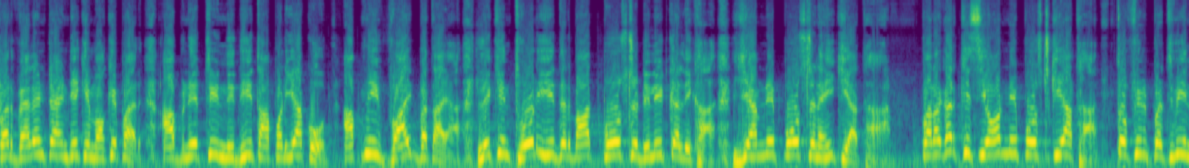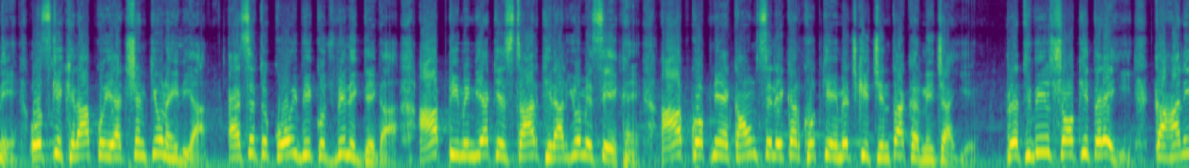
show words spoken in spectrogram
पर वैलेंटाइन डे के मौके पर अभिनेत्री निधि तापड़िया को अपनी वाइफ बताया, लेकिन थोड़ी ही देर बाद पोस्ट डिलीट कर लिखा। ये हमने पोस्ट नहीं किया था। पर अगर किसी और ने पोस्ट किया था तो फिर पृथ्वी ने उसके खिलाफ कोई एक्शन क्यों नहीं लिया? ऐसे तो कोई भी कुछ भी लिख देगा। आप टीम इंडिया के स्टार खिलाड़ियों में से एक हैं। आपको अपने अकाउंट से लेकर खुद के इमेज की चिंता करनी चाहिए। पृथ्वी शॉ की तरह ही कहानी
